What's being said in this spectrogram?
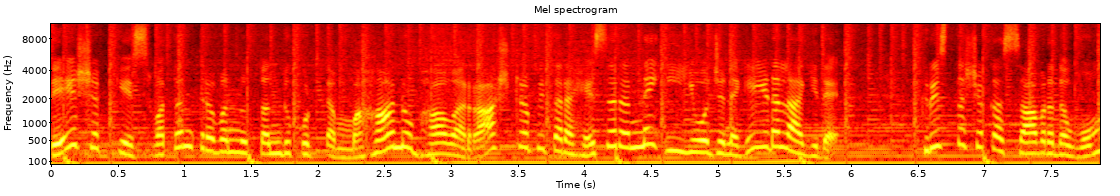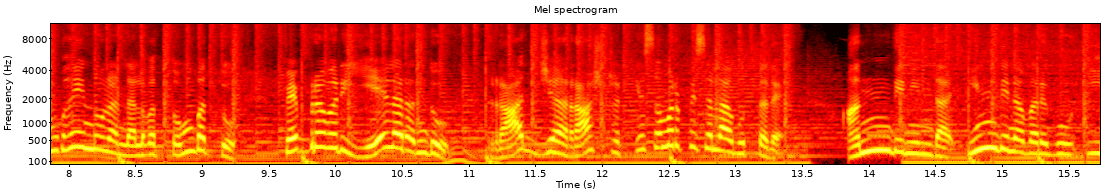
ದೇಶಕ್ಕೆ ಸ್ವತಂತ್ರವನ್ನು ತಂದುಕೊಟ್ಟ ಮಹಾನುಭಾವ ರಾಷ್ಟ್ರಪಿತರ ಹೆಸರನ್ನೇ ಈ ಯೋಜನೆಗೆ ಇಡಲಾಗಿದೆ. ಕ್ರಿಸ್ತಶಕ ಸಾವಿರದ ಒಂಬೈನೂರ ನಲವತ್ತೊಂಬತ್ತು ಫೆಬ್ರವರಿ ಏಳರಂದು ರಾಜ್ಯ ರಾಷ್ಟ್ರಕ್ಕೆ ಸಮರ್ಪಿಸಲಾಗುತ್ತದೆ. ಅಂದಿನಿಂದ ಇಂದಿನವರೆಗೂ ಈ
